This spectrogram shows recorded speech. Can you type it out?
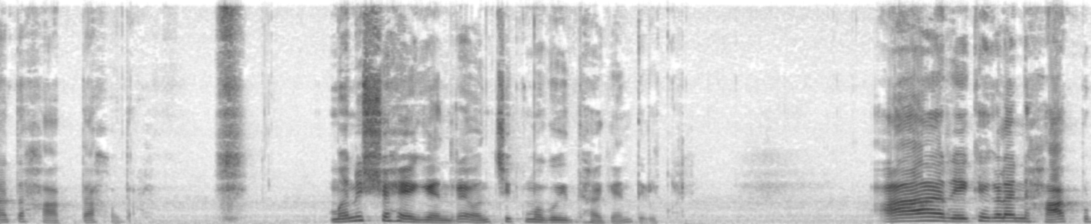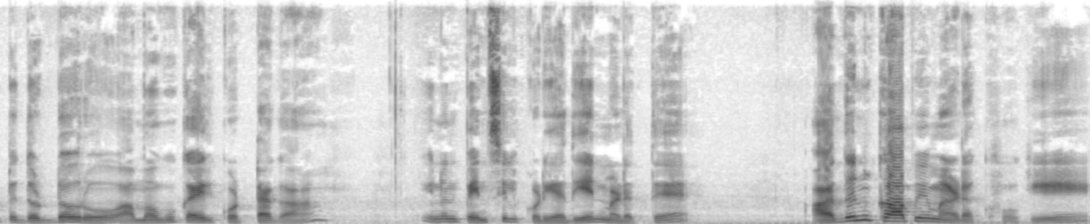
ಆತ ಹಾಕ್ತಾ ಹೋದ. ಮನುಷ್ಯ ಹೇಗೆ ಅಂದರೆ ಒಂದು ಚಿಕ್ಕ ಮಗು ಇದ್ದ ಹಾಗೆ ಅಂತ ತಿಳ್ಕೊಳ್ಳಿ. ಆ ರೇಖೆಗಳನ್ನು ಹಾಕ್ಬಿಟ್ಟು ದೊಡ್ಡವರು ಆ ಮಗು ಕೈಲಿ ಕೊಟ್ಟಾಗ ಇನ್ನೊಂದು ಪೆನ್ಸಿಲ್ ಕೊಡಿ, ಅದೇನು ಮಾಡುತ್ತೆ? ಅದನ್ನು ಕಾಪಿ ಮಾಡೋಕ್ಕೆ ಹೋಗಿ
